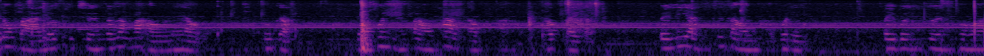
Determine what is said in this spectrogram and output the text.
โรงพยาบาลรถฉุกเฉินกำลังมาเอาแล้วนุกกับบอกคนเห็นเปล่าพากลับค่ะกลับไปกับไปเรียนคือเก่าค่ะบ่ได้ไปเบิ่งเพิ่นเพราะว่า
